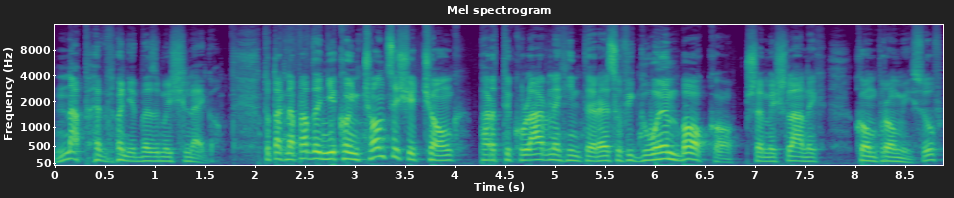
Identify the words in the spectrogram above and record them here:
na pewno nie bezmyślnego. To tak naprawdę niekończący się ciąg partykularnych interesów i głęboko przemyślanych kompromisów,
